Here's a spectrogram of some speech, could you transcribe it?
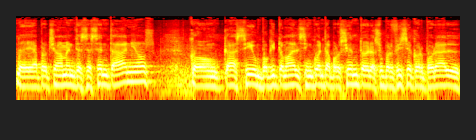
de aproximadamente 60 años, con casi un poquito más del 50% de la superficie corporal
